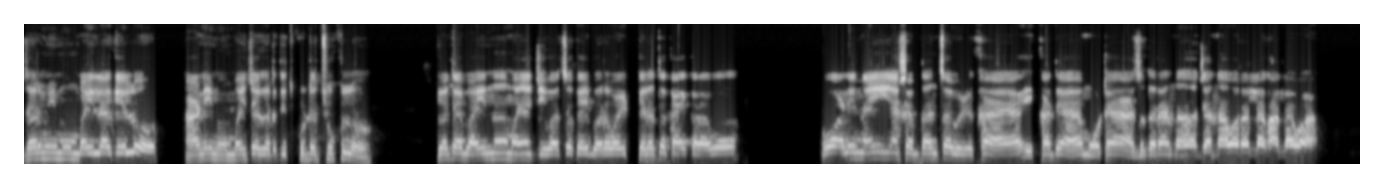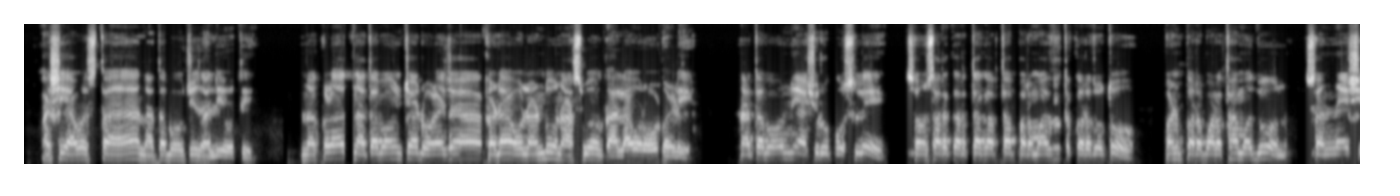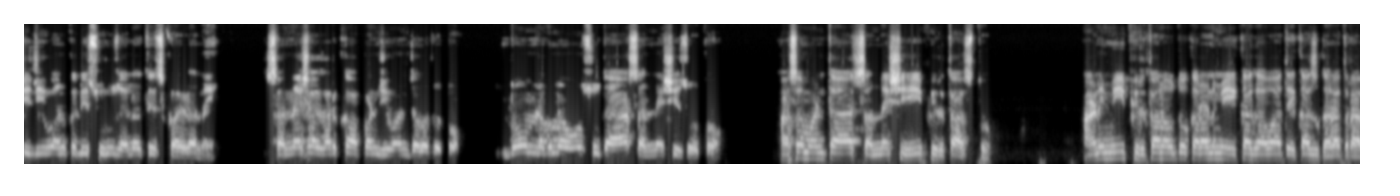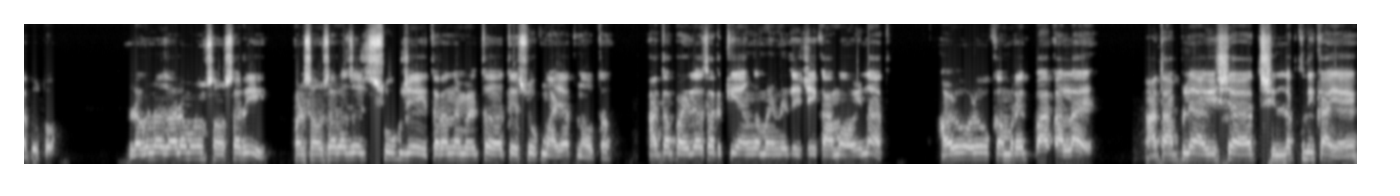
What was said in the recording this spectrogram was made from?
जर मी मुंबईला गेलो आणि मुंबईच्या गर्दीत कुठं चुकलो किंवा त्या बाईनं माझ्या जीवाचं काही बरं वाईट केलं तर काय करावं? हो आणि नाही या शब्दांचा विळखा एखाद्या मोठ्या अजगरानं जनावराला घालावा अशी अवस्था नाताभाऊची झाली होती. नकळत नाताभाऊंच्या डोळ्याच्या कडा ओलांडून आसव गालावर ओढळली नाताभाऊंनी अश्रू पुसले संसार करता करता परमार्थ करत होतो पण परमार्थामधून संन्याशी जीवन कधी सुरू झालं तेच कळलं नाही. संन्याशासारखं आपण जीवन जगत होतो. दोन लग्न होऊन सुद्धा संन्याशीच होतो. असं म्हणतात संन्याशी फिरता असतो. आणि मी फिरता नव्हतो कारण मी एका गावात एकाच घरात राहत होतो. लग्न झालं म्हणून संसारी पण संसाराचं सुख जे इतरांना मिळतं ते सुख माझ्यात नव्हतं. आता पहिल्यासारखी अंगमेहनतीची कामं होईनात. हळूहळू कमरेत बाक आलाय. आता आपल्या आयुष्यात शिल्लक तरी काय आहे?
